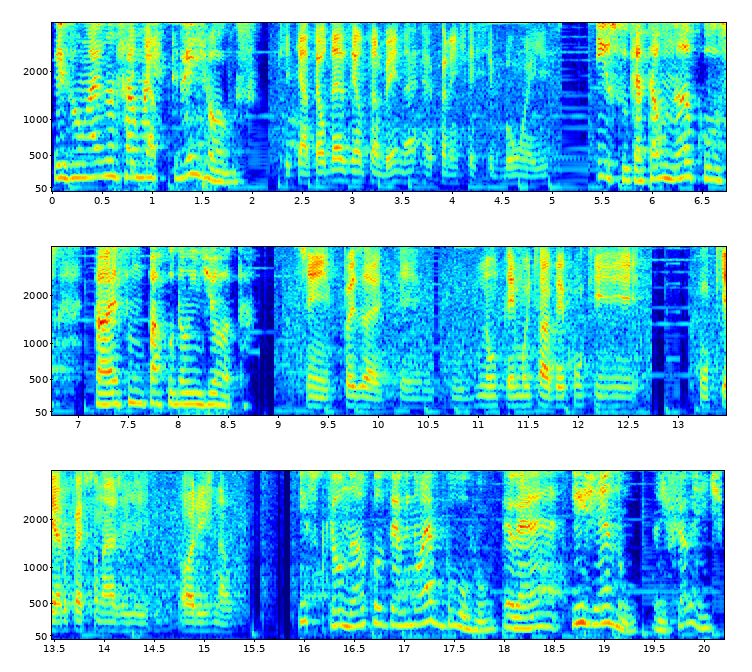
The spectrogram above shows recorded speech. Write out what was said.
Eles vão lá e lançaram mais três jogos. Que tem até o desenho também, né? Referente a esse boom aí. Isso, que até o Knuckles parece um parcudão idiota. Sim, pois é. não tem muito a ver com que, com o que era o personagem original. Isso, porque o Knuckles ele não é burro, ele é ingênuo, é diferente.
